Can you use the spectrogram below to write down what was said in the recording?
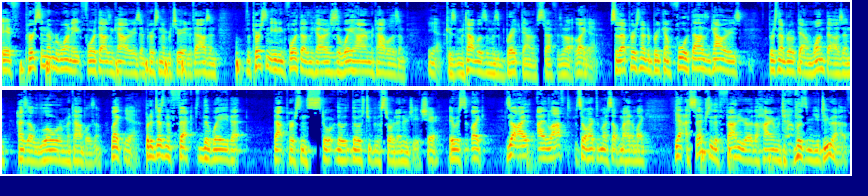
if person number one ate four thousand calories and person number two ate thousand, the person eating four thousand calories is a way higher metabolism. Yeah. because metabolism is a breakdown of stuff as well. Like, Yeah. so that person had to break down four thousand calories. Person that broke down one thousand has a lower metabolism. Like, Yeah. but it doesn't affect the way that that person store those, those two people stored energy. Sure. It was like so I, I laughed so hard to myself in my head. I'm like, yeah, essentially the fatter you are, the higher metabolism you do have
